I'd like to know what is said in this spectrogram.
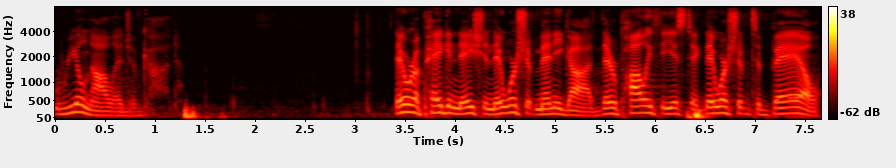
real knowledge of God. They were a pagan nation. They worshiped many gods. They were polytheistic. They worshiped to Baal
